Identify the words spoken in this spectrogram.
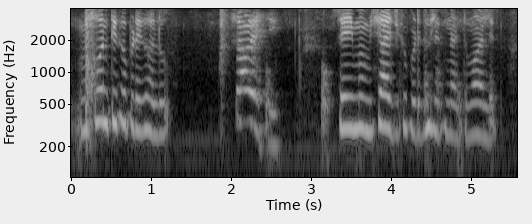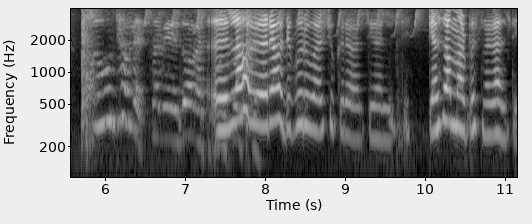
मी कोणती कपडे घालू? शाळेची? हे मम्मी शाळेचे कपडे धुलीच नाही तर मारलेत धुवून ठेवलेत सगळे दोघांचे. लाव राहू दे गुरुवार शुक्रवारची घालते. किंवा सोमवारपासून घालते.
